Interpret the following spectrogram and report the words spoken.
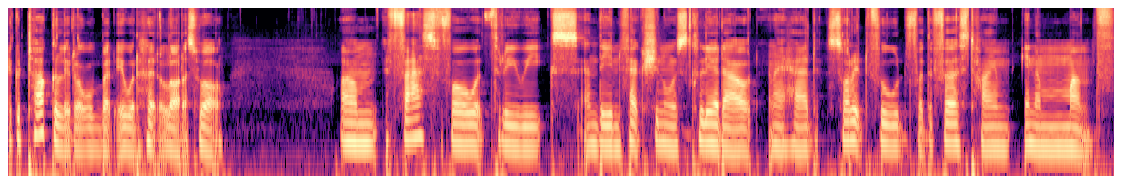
I could talk a little, but it would hurt a lot as well. Um, fast forward three weeks, and the infection was cleared out, and I had solid food for the first time in a month.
